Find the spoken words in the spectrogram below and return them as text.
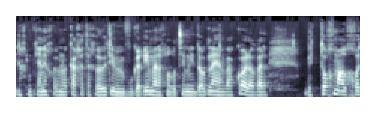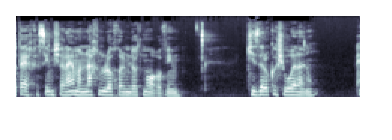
אנחנו כן יכולים לקחת אחריות עם מבוגרים ואנחנו רוצים לדאוג להם והכל, אבל בתוך מערכות היחסים שלהם אנחנו לא יכולים להיות מעורבים. כי זה לא קשור אלינו. אה,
